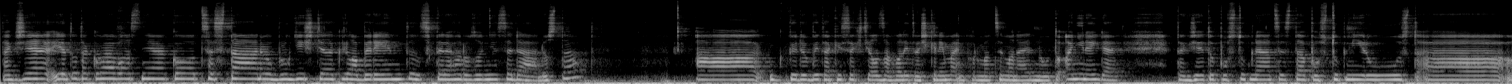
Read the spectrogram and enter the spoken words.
Takže je to taková vlastně jako cesta nebo bludiště, takový labirint, z kterého rozhodně se dá dostat a kdo by taky se chtěl zavalit veškerýma informacemi najednou. To ani nejde. Takže je to postupná cesta, postupný růst a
